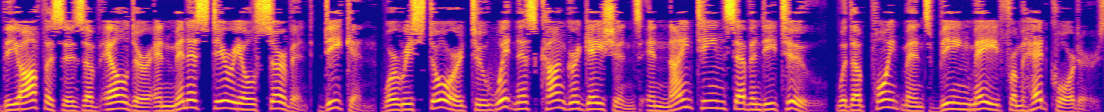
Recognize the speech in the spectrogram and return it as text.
The offices of elder and ministerial servant deacon were restored to witness congregations in 1972, with appointments being made from headquarters.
